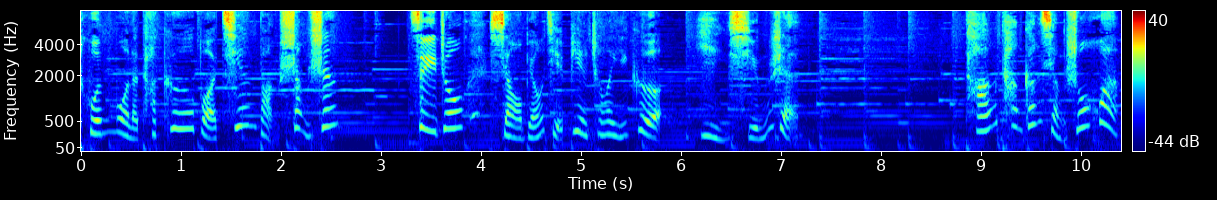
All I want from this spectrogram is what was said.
吞没了她胳膊、肩膀、上身，最终小表姐变成了一个隐形人。糖糖刚想说话，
